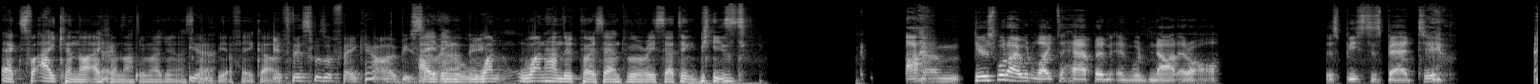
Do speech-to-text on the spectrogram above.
X. I cannot I Yeah. cannot imagine it's Yeah. gonna be a fake out. If this was a fake out, I'd be so I think happy. one one hundred percent we're resetting Beast. Um, here's what I would like to happen and would not at all. This beast is bad too.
